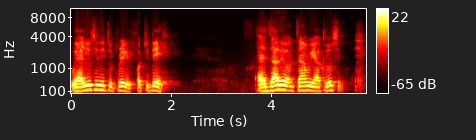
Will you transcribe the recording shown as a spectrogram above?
We are using it to pray for today. Exactly on time, we are closing.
